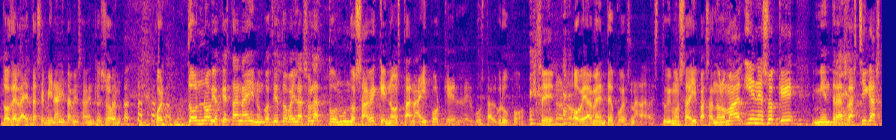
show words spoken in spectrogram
Dos de la ETA se miran y también saben que son. Pues dos novios que están ahí en un concierto de baila sola, todo el mundo sabe que no están ahí porque les gusta el grupo. Sí, no, no. Obviamente, pues nada, estuvimos ahí pasándolo mal. Y en eso que, mientras las chicas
